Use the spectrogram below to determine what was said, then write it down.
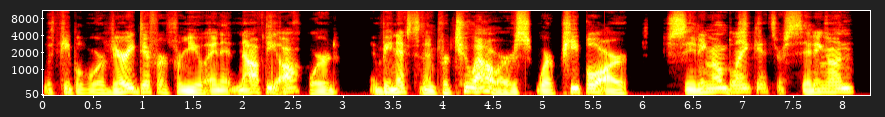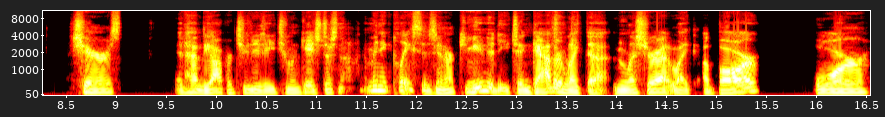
with people who are very different from you and it not be awkward and be next to them for two hours where people are sitting on blankets or sitting on chairs and have the opportunity to engage. There's not many places in our community to gather like that unless you're at like a bar or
